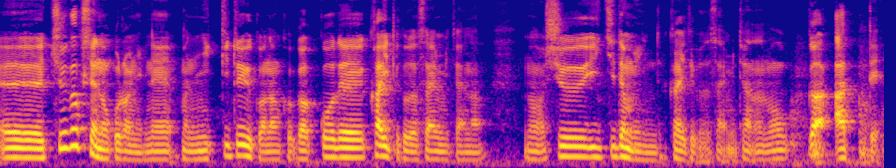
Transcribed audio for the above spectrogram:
えー、中学生の頃にね、まあ、日記というかなんか学校で書いてくださいみたいなの、週1でもいいんで書いてくださいみたいなのがあって。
